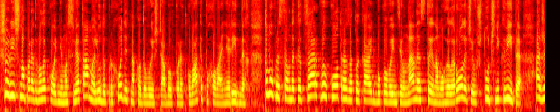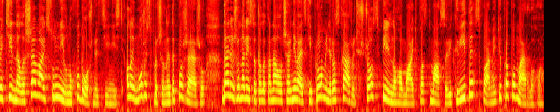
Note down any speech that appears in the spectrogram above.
Щорічно перед великодніми святами люди приходять на кладовище, аби впорядкувати поховання рідних. Тому представники церкви вкотре закликають буковинців не нести на могили родичів штучні квіти, адже ті не лише мають сумнівну художню цінність, але й можуть спричинити пожежу. Далі журналісти телеканалу Чернівецький промінь розкажуть, що спільного мають пластмасові квіти з пам'яттю про померлого.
